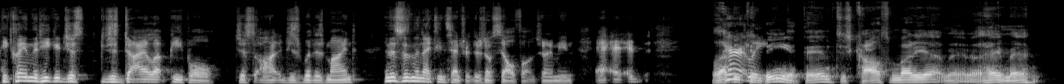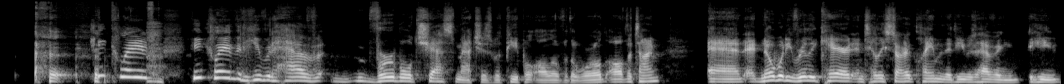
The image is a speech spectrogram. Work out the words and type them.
He claimed that he could just just dial up people just on just with his mind. And this is in the 19th century. There's no cell phones. You know what I mean? It, it, well, that'd apparently, be convenient then. Just call somebody up, man. Hey, man. he claimed he claimed that he would have verbal chess matches with people all over the world all the time, and, and nobody really cared until he started claiming that he was having he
